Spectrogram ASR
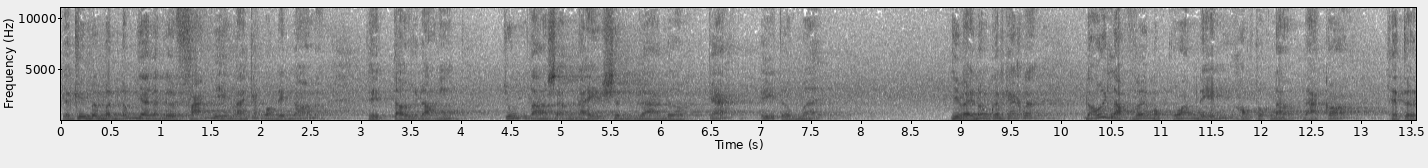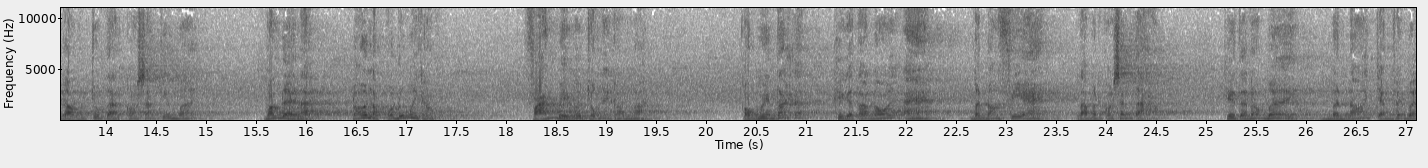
Và khi mà mình đóng vai là người phản biện lại các quan điểm đó, đó thì tự động chúng ta sẽ nảy sinh ra được các ý tưởng mới. Như vậy nói một cách khác đó đối lập với một quan điểm học thuật nào đã có thì tự động chúng ta có sáng kiến mới. Vấn đề là đối lập có đúng hay không? Phản biện có chuẩn hay không thôi? Còn nguyên tắc á, khi người ta nói a mình nói phi a là mình có sáng tạo khi ta nói bê, mình nói chẳng phải bê,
